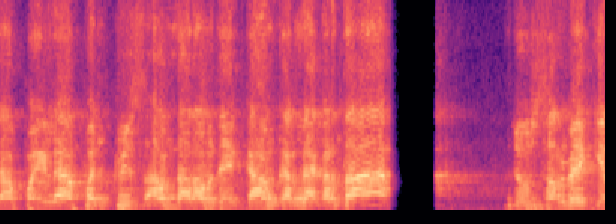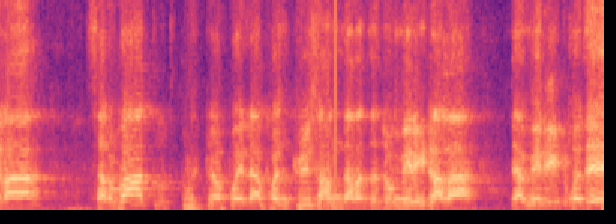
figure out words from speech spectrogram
पहिल्या पंचवीस आमदारामध्ये काम करण्याकरता जो सर्वे केला सर्वात उत्कृष्ट पहिल्या पंचवीस आमदाराचा जो मेरिट आला त्या मेरिटमध्ये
